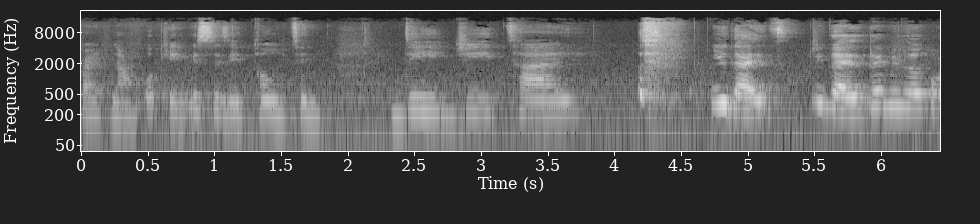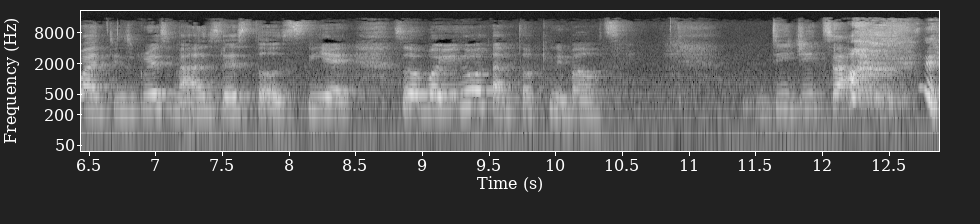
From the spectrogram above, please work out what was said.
right now. Okay, this is a tongue thing. Digital. you guys you guys let me know come and disgrace my ancestors here so but you know what i'm talking about digital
